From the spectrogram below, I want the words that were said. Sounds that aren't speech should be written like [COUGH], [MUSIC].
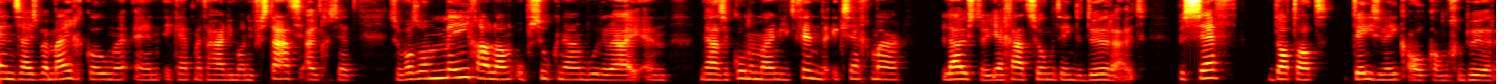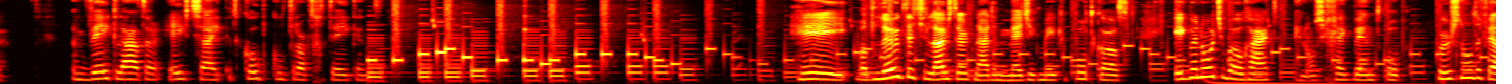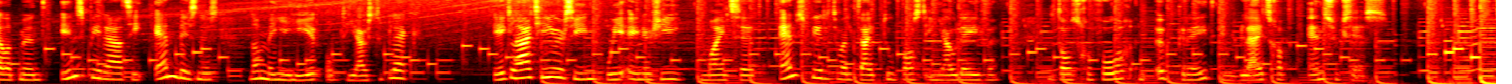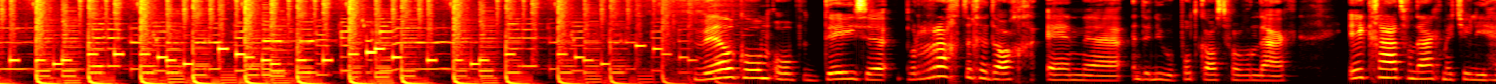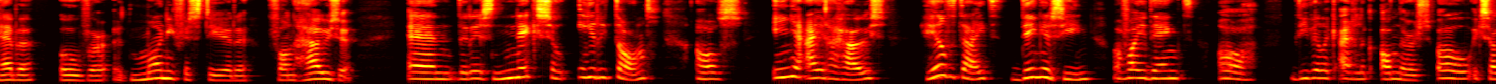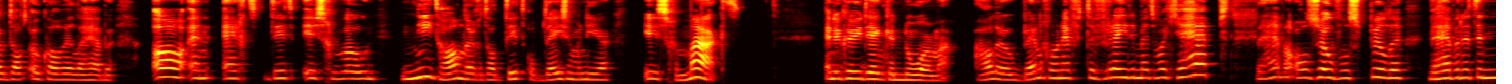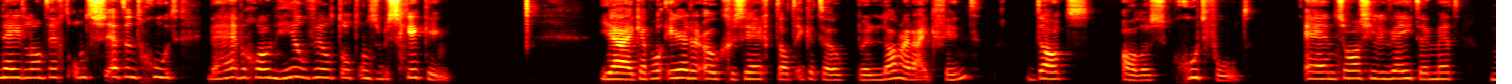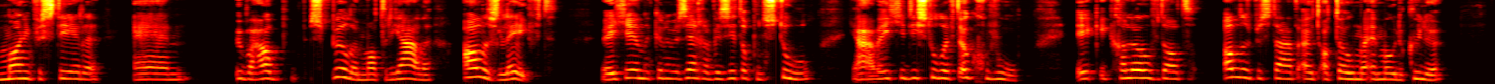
En zij is bij mij gekomen en ik heb met haar die manifestatie uitgezet. Ze was al mega lang op zoek naar een boerderij en nou, ze kon hem maar niet vinden. Ik zeg maar, luister, jij gaat zo meteen de deur uit. Besef dat dat deze week al kan gebeuren. Een week later heeft zij het koopcontract getekend. Hey, wat leuk dat je luistert naar de Magic Maker podcast. Ik ben Noortje Boogaard en als je gek bent op personal development, inspiratie en business, dan ben je hier op de juiste plek. Ik laat je hier zien hoe je energie, mindset en spiritualiteit toepast in jouw leven. Met als gevolg een upgrade in blijdschap en succes. Welkom op deze prachtige dag en uh, de nieuwe podcast voor vandaag. Ik ga het vandaag met jullie hebben over het manifesteren van huizen. En er is niks zo irritant als in je eigen huis heel de tijd dingen zien waarvan je denkt: oh, die wil ik eigenlijk anders. Oh, ik zou dat ook wel willen hebben. Oh, en echt, dit is gewoon niet handig dat dit op deze manier is gemaakt. En dan kun je denken, Norma, hallo, ben gewoon even tevreden met wat je hebt. We hebben al zoveel spullen. We hebben het in Nederland echt ontzettend goed. We hebben gewoon heel veel tot onze beschikking. Ja, ik heb al eerder ook gezegd dat ik het ook belangrijk vind dat alles goed voelt. En zoals jullie weten, met manifesteren en überhaupt spullen, materialen, alles leeft. Weet je, en dan kunnen we zeggen, we zitten op een stoel. Ja, weet je, die stoel heeft ook gevoel. Ik, ik geloof dat alles bestaat uit atomen en moleculen.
